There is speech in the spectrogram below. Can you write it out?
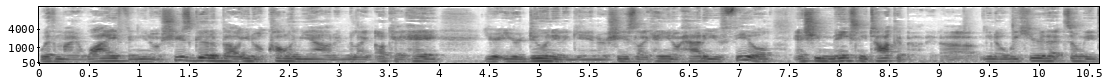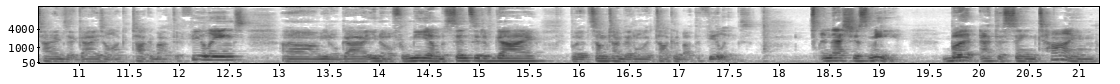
with my wife, and you know, she's good about you know calling me out and be like, okay, hey, you're you're doing it again, or she's like, hey, you know, how do you feel? And she makes me talk about it. Uh, you know, we hear that so many times that guys don't like to talk about their feelings. Um, you know, guy, you know, for me, I'm a sensitive guy, but sometimes I don't like talking about the feelings. And that's just me. But at the same time,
